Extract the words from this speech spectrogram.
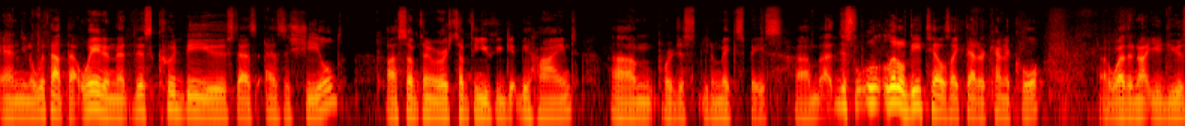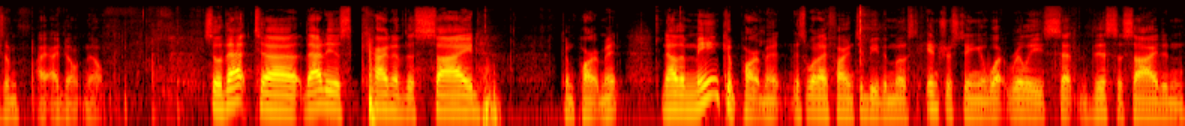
and you know, without that weight in it, this could be used as, as a shield, uh, something or something you could get behind, um, or just you know make space. Um, uh, just little details like that are kind of cool. Uh, whether or not you'd use them, I, I don't know. So that uh, that is kind of the side compartment. Now the main compartment is what I find to be the most interesting and what really set this aside and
